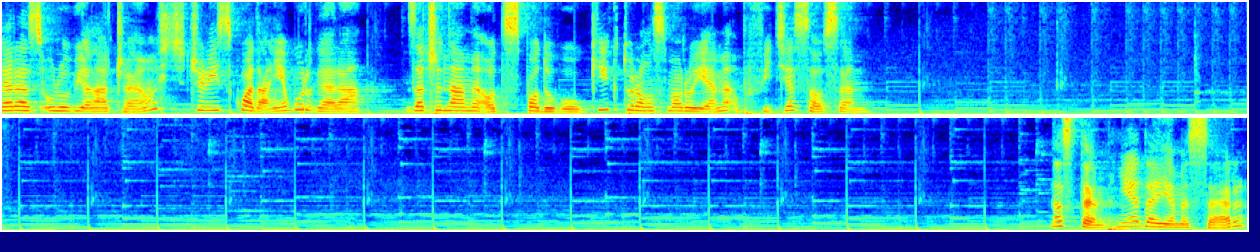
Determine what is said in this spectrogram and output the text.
Teraz ulubiona część, czyli składanie burgera. Zaczynamy od spodu bułki, którą smarujemy obficie sosem. Następnie dajemy ser,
